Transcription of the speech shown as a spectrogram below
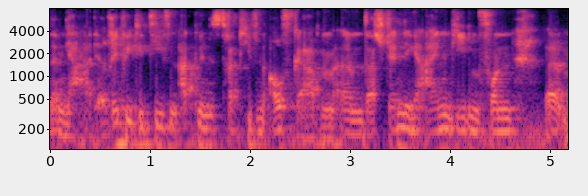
ähm, ja, repetitiven administrativen Aufgaben, ähm, das ständige Eingeben von ähm,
